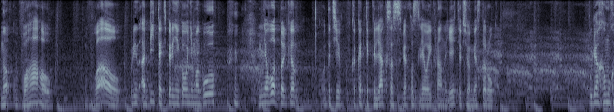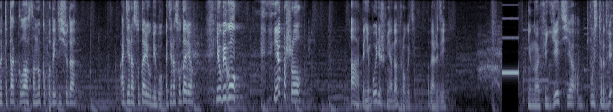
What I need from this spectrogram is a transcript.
Но вау. Вау. Блин, обить-то я теперь никого не могу. у меня вот только вот эти, какая-то клякса сверху слева экрана есть, и все, вместо рук. Бляха-муха, это так классно. Ну-ка, подойди сюда. Один раз ударю, убегу. Один раз ударю. И убегу. Я пошел. А, ты не будешь меня, да, трогать? Подожди. Не, ну офигеть, я быстро две...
